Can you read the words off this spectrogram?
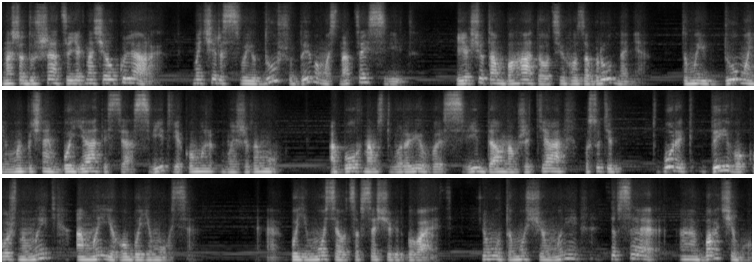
наша душа це як наче окуляри. Ми через свою душу дивимося на цей світ. І якщо там багато цього забруднення, то ми думаємо, ми починаємо боятися світ, в якому ми живемо. А Бог нам створив світ, дав нам життя, по суті, творить диво кожну мить, а ми його боїмося. Е, боїмося оце все, що відбувається. Чому? Тому що ми це все е, бачимо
